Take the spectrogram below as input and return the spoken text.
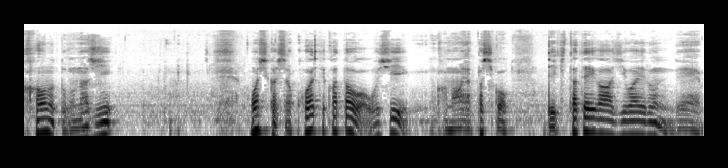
買うのと同じもしかしたらこうやって買った方が美味しいかな。やっぱしこう、出来たてが味わえるんで、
